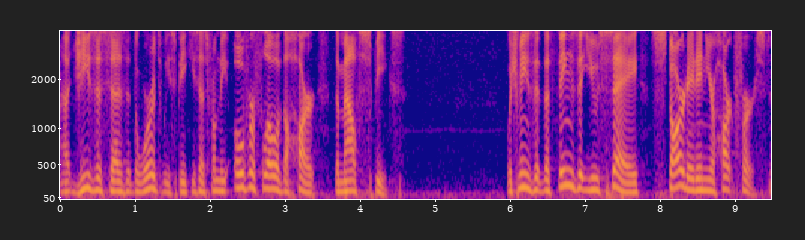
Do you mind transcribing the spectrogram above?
uh, Jesus says that the words we speak, he says, from the overflow of the heart, the mouth speaks. Which means that the things that you say started in your heart first.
